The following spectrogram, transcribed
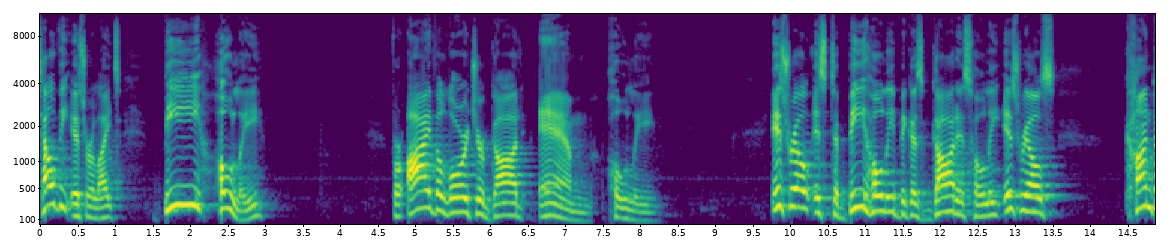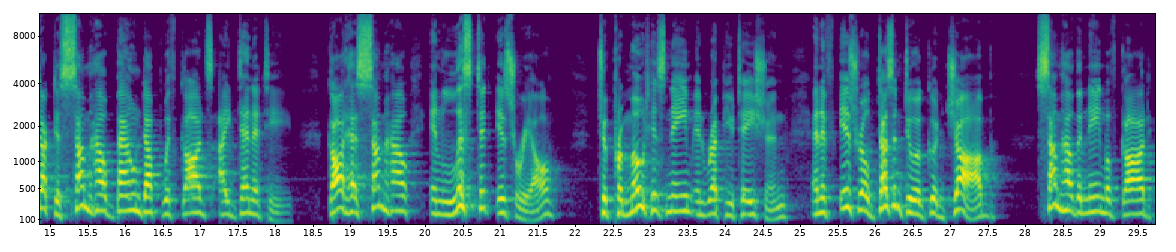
Tell the Israelites, be holy, for I, the Lord your God, am holy. Israel is to be holy because God is holy. Israel's conduct is somehow bound up with God's identity. God has somehow enlisted Israel to promote his name and reputation. And if Israel doesn't do a good job, somehow the name of God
